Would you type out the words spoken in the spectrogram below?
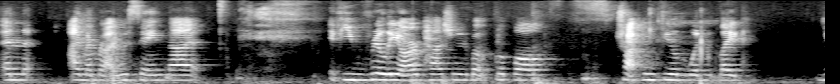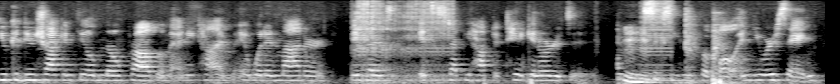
And i remember i was saying that if you really are passionate about football track and field wouldn't like you could do track and field no problem anytime. It wouldn't matter because it's a step you have to take in order to mm-hmm. succeed in football. And you were saying,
